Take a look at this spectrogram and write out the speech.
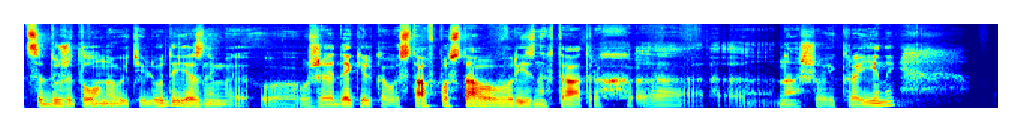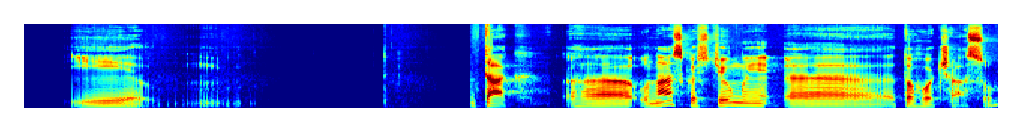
Це дуже талановиті люди. Я з ними вже декілька вистав поставив в різних театрах нашої країни. І так, у нас костюми того часу.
